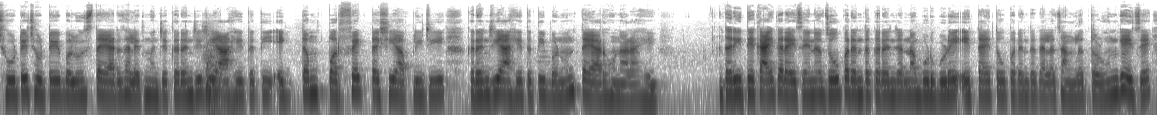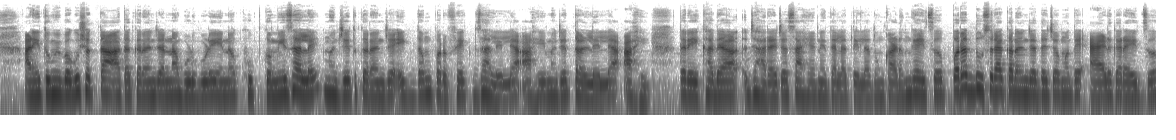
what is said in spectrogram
छोटे छोटे बलून्स तयार झालेत. म्हणजे करंजी जी आहे तर ती एकदम परफेक्ट अशी आपली जी करंजी आहे तर ती बनून तयार होणार आहे. तर इथे काय करायचं आहे ना जोपर्यंत करंज्यांना बुडबुडे येत आहे तोपर्यंत त्याला चांगलं तळून घ्यायचे आणि तुम्ही बघू शकता आता करंज्यांना बुडबुडे येणं खूप कमी झालं आहे म्हणजे करंज्या एकदम परफेक्ट झालेल्या आहे म्हणजे तळलेल्या आहे. तर एखाद्या झाऱ्याच्या साह्याने त्याला तेलातून काढून घ्यायचं. परत दुसऱ्या करंज्या त्याच्यामध्ये ॲड करायचं.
